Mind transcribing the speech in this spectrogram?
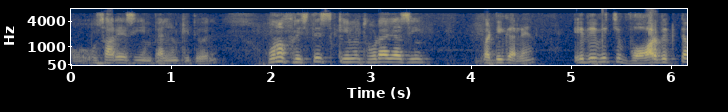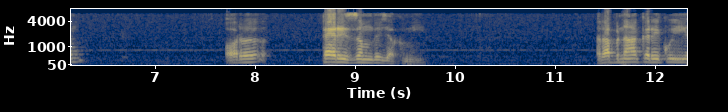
ਉਹ ਸਾਰੇ ਅਸੀਂ ਇੰਪੈਲਨ ਕੀਤੇ ਹੋਏ ਨੇ। ਹੁਣ ਉਹ ਫਰਿਸ਼ਤੇ ਸਕੀਮ ਥੋੜਾ ਜਿਹਾ ਅਸੀਂ ਵੱਡੀ ਕਰ ਰਹੇ ਹਾਂ। ਇਹਦੇ ਵਿੱਚ ਵਾਰ ਵਿਕਟਮ ਔਰ ਟੈਰਰਿਜ਼ਮ ਦੇ ਜ਼ਖਮੀ। ਰੱਬ ਨਾ ਕਰੇ ਕੋਈ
